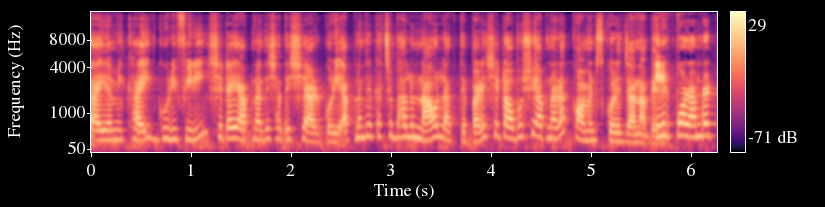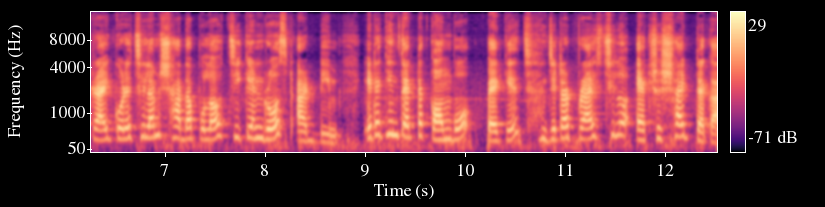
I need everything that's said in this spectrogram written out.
তাই আমি খাই ঘুরি ফিরি সেটাই আপনাদের সাথে শেয়ার করি। আপনাদের কাছে ভালো নাও লাগতে পারে সেটা অবশ্যই আপনারা কমেন্টস করে জানাবেন। এরপর আমরা ট্রাই করেছিলাম সাদা পোলাও চিকেন রোস্ট আর ডিম। এটা কিন্তু একটা কম্বো প্যাকেজ যেটার প্রাইস ছিল একশো ষাট টাকা।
